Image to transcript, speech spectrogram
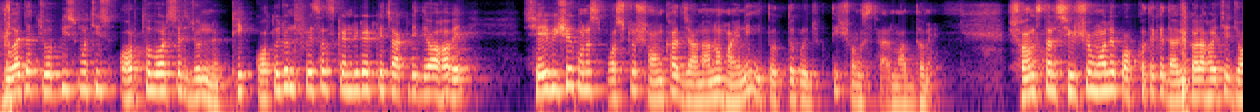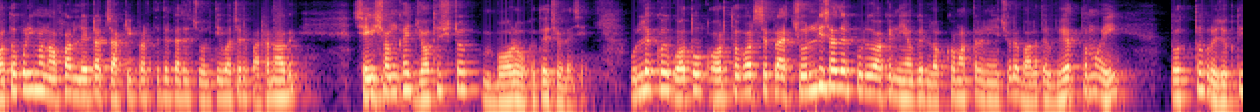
দু হাজার চব্বিশ পঁচিশ অর্থবর্ষের জন্য ঠিক কতজন ফ্রেশার্স ক্যান্ডিডেটকে চাকরি দেওয়া হবে, সেই বিষয়ে কোনো স্পষ্ট সংখ্যা জানানো হয়নি এই তথ্য প্রযুক্তি সংস্থার মাধ্যমে। সংস্থার শীর্ষ মহলের পক্ষ থেকে দাবি করা হয়েছে, যত পরিমাণ অফার লেটার চাকরি প্রার্থীদের কাছে চলতি বছরে পাঠানো হবে সেই সংখ্যায় যথেষ্ট বড় হতে চলেছে। উল্লেখ্য, গত অর্থবর্ষে প্রায় চল্লিশ হাজার পড়ুয়াকে নিয়োগের লক্ষ্যমাত্রা নিয়েছিল ভারতের বৃহত্তম এই তথ্য প্রযুক্তি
